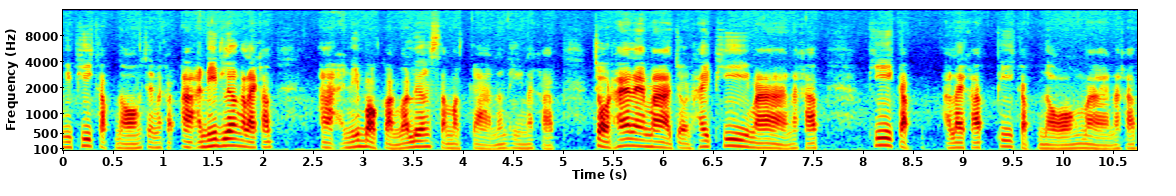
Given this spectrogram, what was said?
มีพี่กับน้องใช่ไหมครับ อะ อันนี้เรื่องอะไรครับ อะ อันนี้บอกก่อนว่าเรื่องสมการนั่นเองนะครับ โจทย์ให้อะไรมา โจทย์ให้พี่มานะครับ พี่กับอะไรครับ พี่กับน้องมานะครับ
